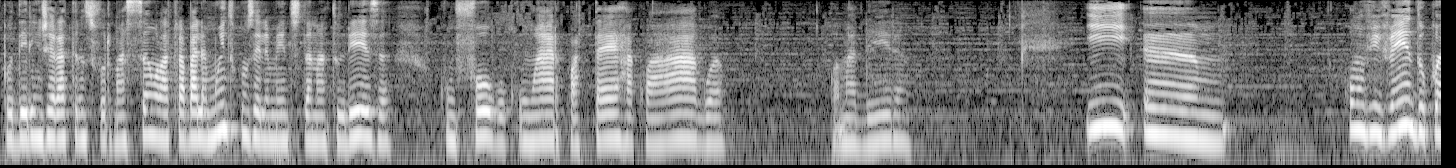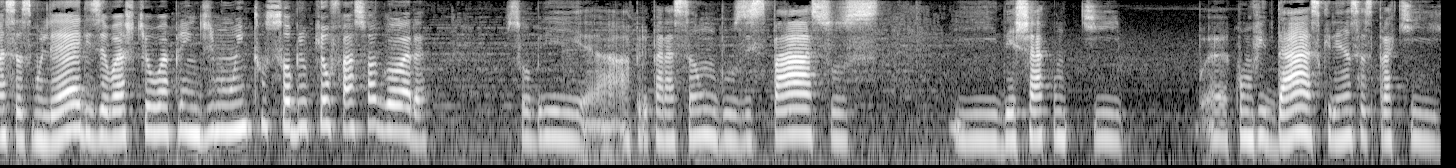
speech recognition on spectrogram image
poderem gerar transformação. Ela trabalha muito com os elementos da natureza, com fogo, com ar, com a terra, com a água, com a madeira. E hum, convivendo com essas mulheres, eu acho que eu aprendi muito sobre o que eu faço agora, sobre a, preparação dos espaços e deixar com que eh, convidar as crianças para que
